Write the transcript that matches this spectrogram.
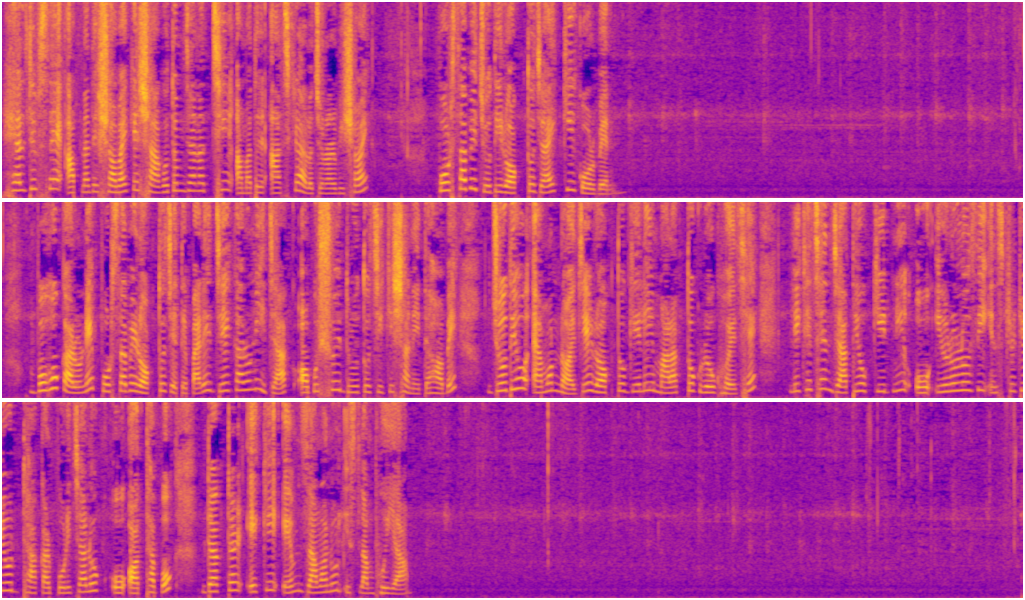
Health টিপসে আপনাদের সবাইকে স্বাগতম জানাচ্ছি আমাদের আজকের আলোচনার বিষয়, প্রস্রাবে যদি রক্ত যায়, কি করবেন? বহু কারণে প্রস্রাবে রক্ত যেতে পারে, যে কারণেই যাক, অবশ্যই দ্রুত চিকিৎসা নিতে হবে। যদিও এমন নয় যে রক্ত গেলেই মারাত্মক রোগ হয়েছে লিখেছেন জাতীয় কিডনি ও ইউরোলজি ইনস্টিটিউট ঢাকার পরিচালক ও অধ্যাপক ডা এ কে এম জামানুল ইসলাম ভুইয়া।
